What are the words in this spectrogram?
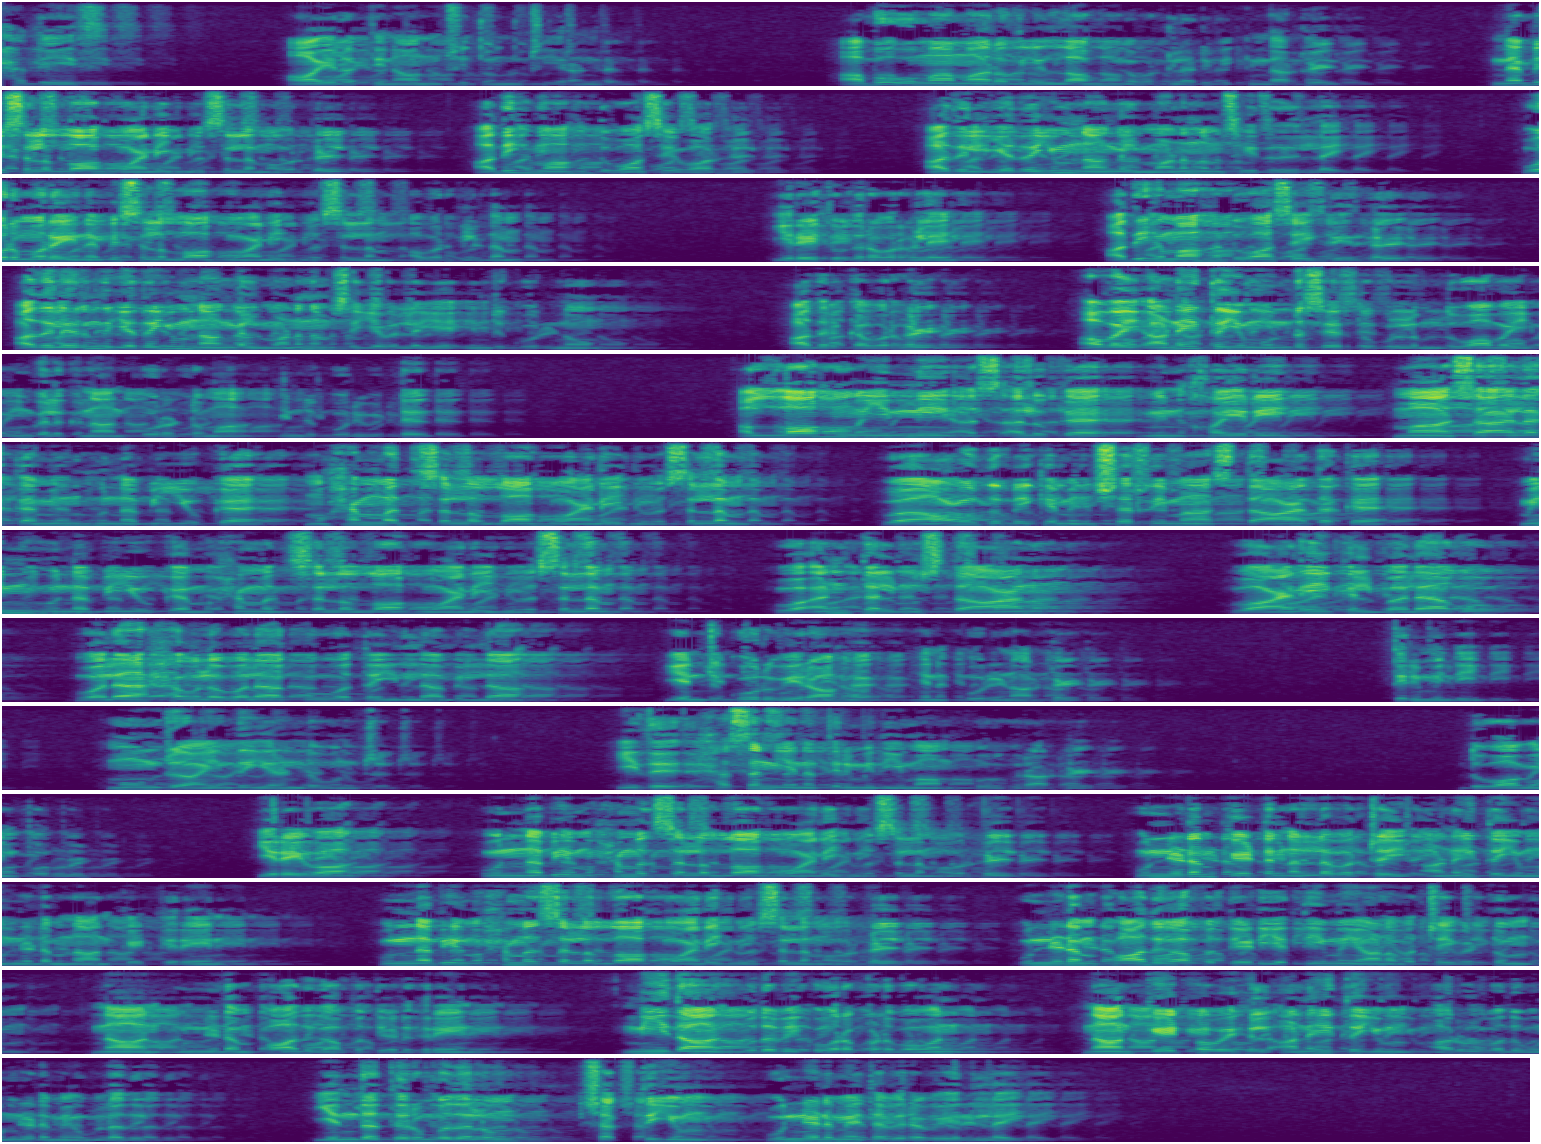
ஹதீஸ் ஆயிரத்தி நானூற்றி தொன்னூற்றி இரண்டு. அபு உமாமா ரவியுல்லாஹும் அவர்கள் அறிவிக்கின்றார்கள் நபி சொல்லாஹு அலைஹி செல்லம் அவர்கள் அதிகமாக துவா செய்வார்கள். அதில் எதையும் நாங்கள் மனநம் செய்ததில்லை. ஒரு முறை நபி சொல்லாஹு அலைஹி செல்லம் அவர்களிடம் இறை தூதர் அவர்களே அதிகமாக துவா செய்கிறீர்கள். அதிலிருந்து எதையும் நாங்கள் மனநம் செய்யவில்லையே என்று கூறினோம். அதற்கு அவர்கள் அவை அனைத்தையும் ஒன்று சேர்த்துக் கொள்ளும் துவாவை உங்களுக்கு நான் கூறட்டுமா என்று கூறிவிட்டு அல்லாஹும் இன்னி அஸ்அலுக மின் ஹைரி மா சாலக மின்ஹு நபியுக முஹம்மது ஸல்லல்லாஹு அலைஹி வஸல்லம் وأعوذ بك من شر ما استعاذك منه نبيك محمد صلى الله عليه وسلم وأنت المستعان وعليك البلاغ ولا حول ولا قوة إلا بالله என்று கூறுவீராக என கூறினார்கள். திருமிதி மூன்று ஐந்து இரண்டு ஒன்று. இது ஹசன் என திருமிதி இமாம் கூறுகிறார்கள். துவாவின் பொருள் இறைவா உன் நபி முகமது சல்லாஹூ அலிஹி வசல்லம் அவர்கள் உன்னிடம் கேட்ட நல்லவற்றை அனைத்தையும் உன்னிடம் நான் கேட்கிறேன். உன் நபி முகமது சல்லாஹூ அலிஹி வசல்லம் அவர்கள் உன்னிடம் பாதுகாப்பு தேடிய தீமையானவற்றை விட்டும். நான் உன்னிடம் பாதுகாப்பு தேடுகிறேன். நீதான் உதவி கோரப்படுபவன். நான் கேட்பவைகள் அனைத்தையும் அருள்வது உன்னிடமே உள்ளது. எந்த திரும்புதலும் சக்தியும் உன்னிடமே தவிர வேறில்லை.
